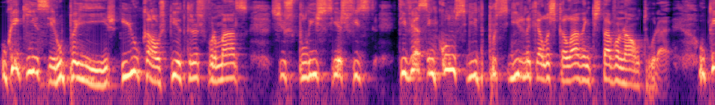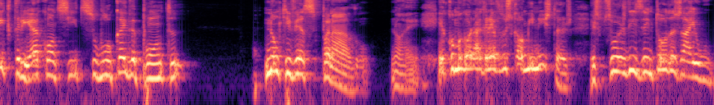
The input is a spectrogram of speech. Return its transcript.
o que é que ia ser o país e o caos que ia transformar-se se os polícias tivessem conseguido prosseguir naquela escalada em que estavam na altura. O que é que teria acontecido se o bloqueio da ponte não tivesse parado? Não é? É como agora a greve dos calministas. As pessoas dizem todas, o-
